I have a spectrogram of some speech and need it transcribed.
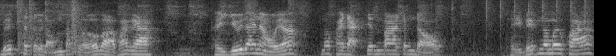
bếp sẽ tự động tắt lửa và phá ra thì dưới đáy nồi á nó phải đặt trên 300 độ. Thì bếp nó mới khóa.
